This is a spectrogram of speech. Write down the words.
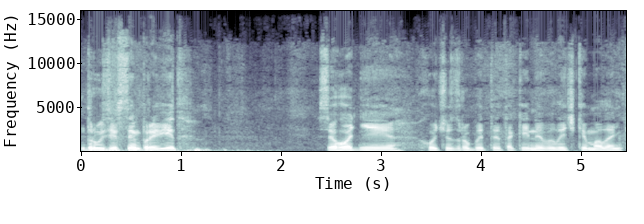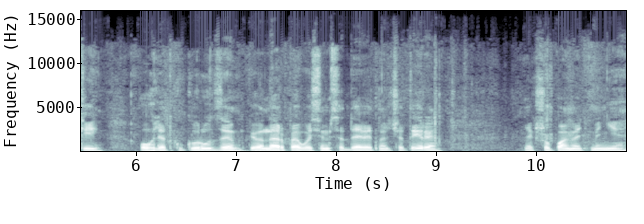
Друзі, всім привіт! Сьогодні хочу зробити такий невеличкий маленький огляд кукурудзи Піонер П8904. Якщо пам'ять мені,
